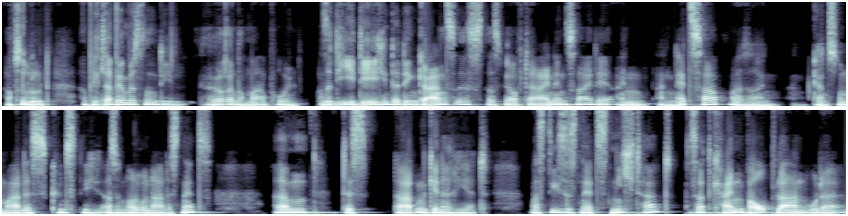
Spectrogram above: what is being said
Absolut. Aber ich glaube, wir müssen die Hörer nochmal abholen. Also die Idee hinter den GANs ist, dass wir auf der einen Seite ein, ein Netz haben, also ein ganz normales künstliches, also neuronales Netz, ähm, das Daten generiert. Was dieses Netz nicht hat, es hat keinen Bauplan oder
